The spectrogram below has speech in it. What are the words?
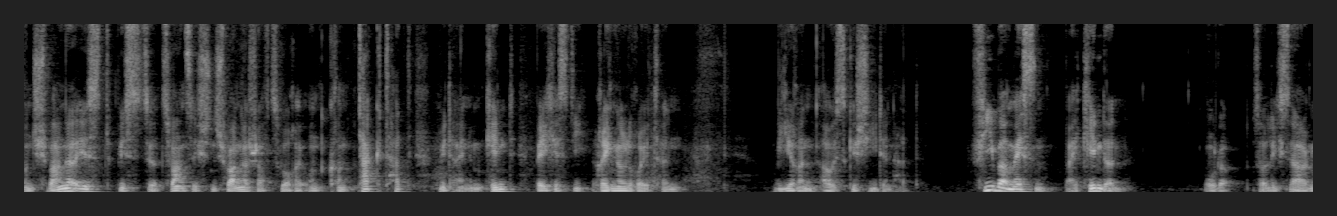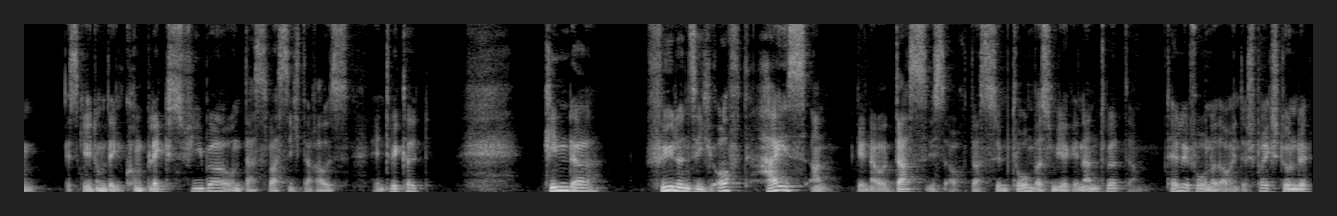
und schwanger ist bis zur 20. Schwangerschaftswoche und Kontakt hat mit einem Kind, welches die Ringelröteln Viren ausgeschieden hat. Fieber messen bei Kindern oder soll ich sagen es geht um den Komplexfieber und das, was sich daraus entwickelt. Kinder fühlen sich oft heiß an. Genau das ist auch das Symptom, was mir genannt wird. Am Telefon oder auch in der Sprechstunde,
